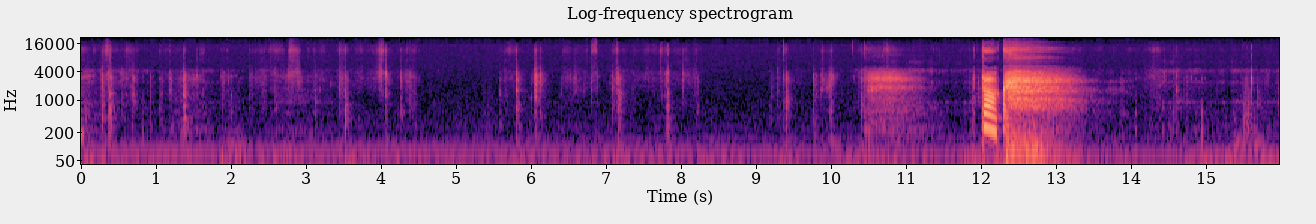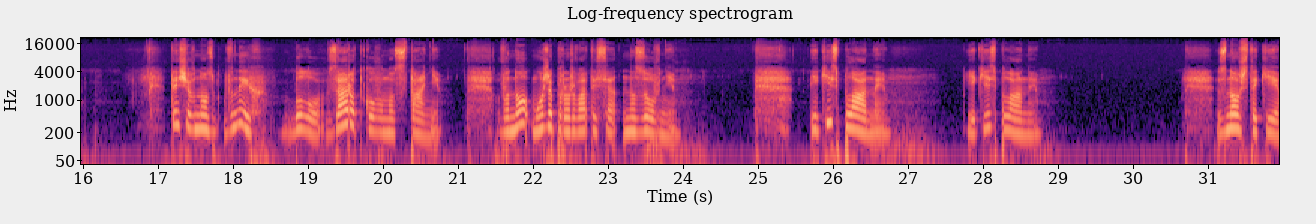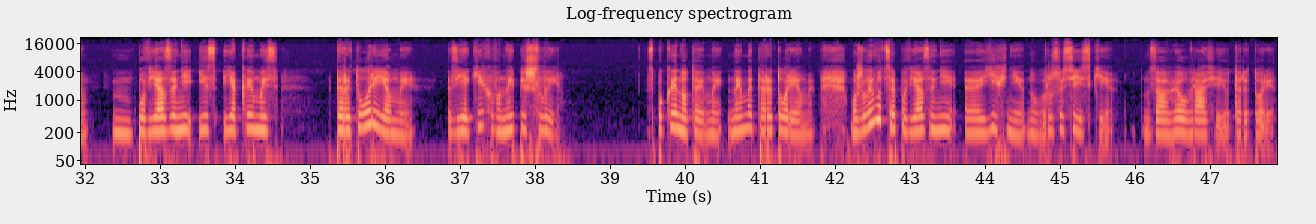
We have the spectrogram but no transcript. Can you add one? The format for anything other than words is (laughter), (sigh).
Так. Те, що в, них було в зародковому стані, воно може прорватися назовні. Якісь плани, якісь плани, знову ж таки, пов'язані із якимись територіями, з яких вони пішли з покинутими ними територіями. Можливо, це пов'язані е, їхні ну, російські за географією території.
